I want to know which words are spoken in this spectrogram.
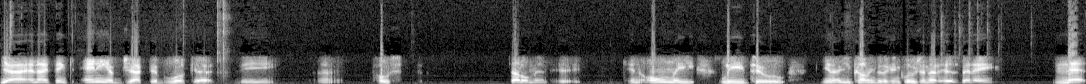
Yeah, and I think any objective look at the uh, post settlement can only lead to you know you coming to the conclusion that it has been a net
